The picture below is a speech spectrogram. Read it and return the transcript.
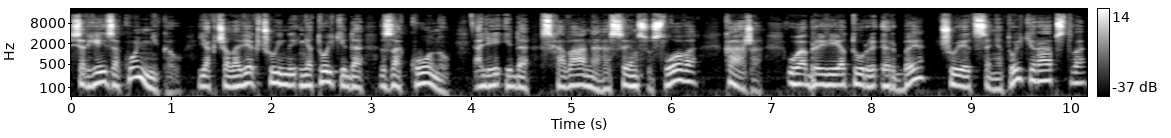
Сергей законнікаў, як чалавек чуйны не толькі да закону, але і да схаванага сэнсу слова, кажа: у абрэвіятуры РБ чуецца не толькі рабства,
